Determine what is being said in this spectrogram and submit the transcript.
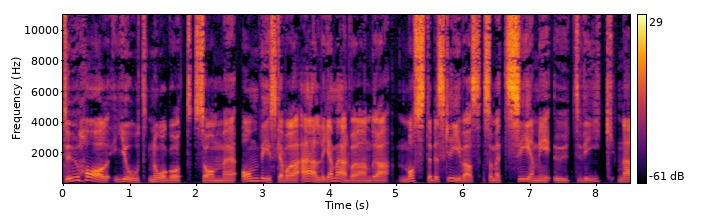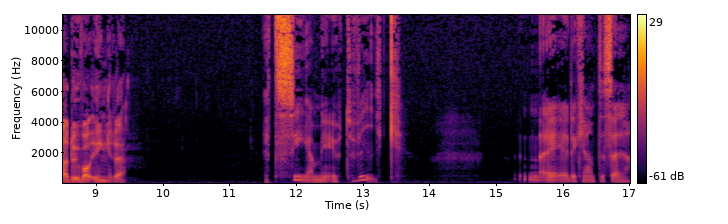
Du har gjort något som, eh, om vi ska vara ärliga med varandra, måste beskrivas som ett semi-utvik när du var yngre. Ett semi-utvik? Nej, det kan jag inte säga.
